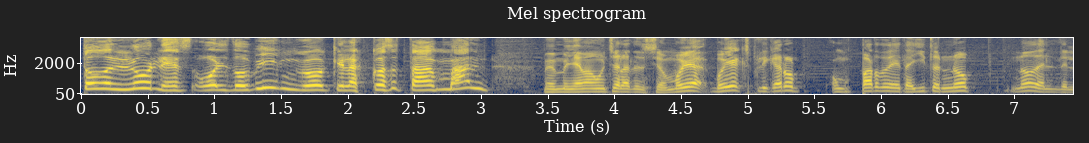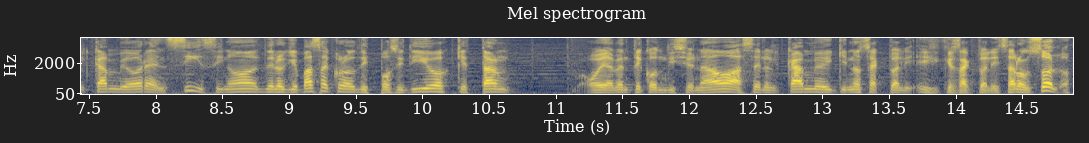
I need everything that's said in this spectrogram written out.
todo el lunes o el domingo que las cosas estaban mal? Me, me llama mucho la atención. Voy a, voy a explicar un, par de detallitos, no, no del, del cambio de hora en sí, sino de lo que pasa con los dispositivos que están obviamente condicionados a hacer el cambio y que no se y que se actualizaron solo.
